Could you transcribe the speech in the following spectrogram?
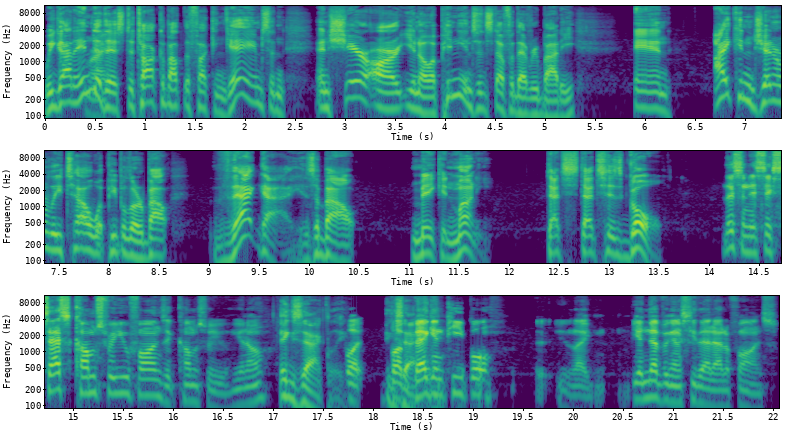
we got into Right. this to talk about the fucking games and and share our you know opinions and stuff with everybody and i can generally tell what people are about that guy is about making money that's that's his goal Listen, if success comes for you, Fonz, it comes for you. You know. exactly But but Exactly. begging people, uh, like you're never gonna see that out of Fonz,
